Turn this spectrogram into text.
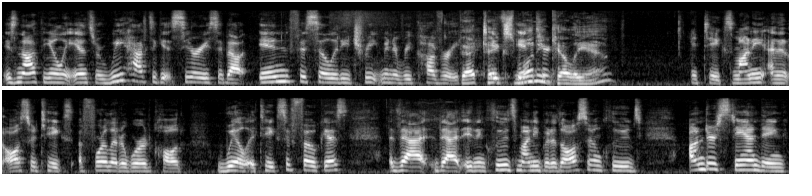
is not the only answer. We have to get serious about in facility treatment and recovery. That takes It's money, Kellyanne. It takes money, and it also takes a four-letter word called will. It takes a focus that that it includes money, but it also includes understanding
